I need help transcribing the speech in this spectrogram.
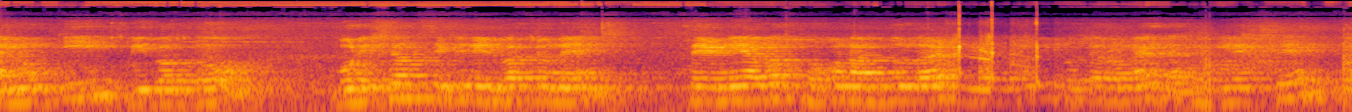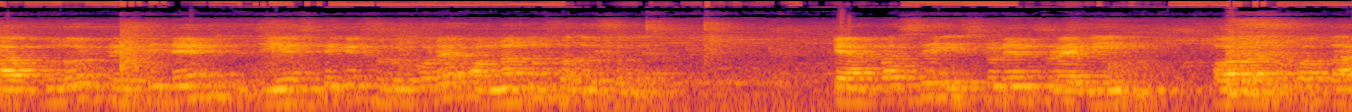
এমনকি বিগত বরিশাল সিটি নির্বাচনে শ্রেণিয়াবাদ খোকন আবদুল্লাহর নির্বাচনী প্রচারণায় দেখা গিয়েছে ক্লাবগুলোর প্রেসিডেন্ট, জিএস থেকে শুরু করে অন্যান্য সদস্যদের। ক্যাম্পাসে স্টুডেন্ট র্যাগিং, অরাজকতা,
